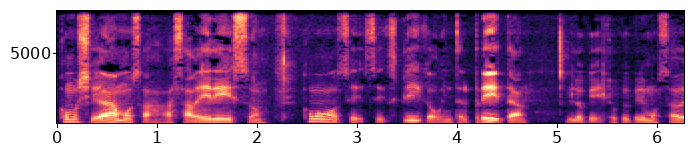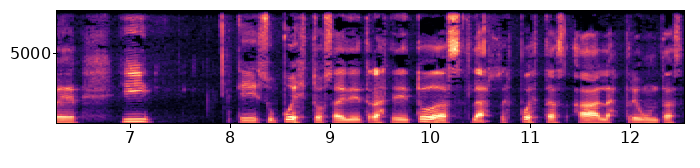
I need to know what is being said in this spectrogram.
¿Cómo llegamos a, saber eso? ¿Cómo se, se, explica o interpreta lo que, lo que queremos saber? Y qué supuestos hay detrás de todas las respuestas a las preguntas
